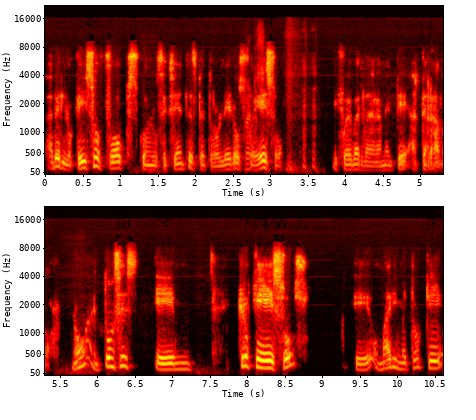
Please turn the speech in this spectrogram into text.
a ver, lo que hizo Fox con los excedentes petroleros fue eso, y fue verdaderamente aterrador, ¿no? Entonces, em, Creo que esos, eh, Omar, y me tengo que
